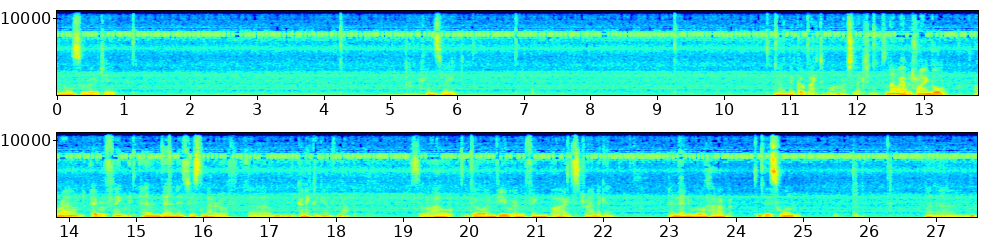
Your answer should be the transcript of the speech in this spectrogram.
and also rotate. Translate and then go back to monomer selection. So now we have a triangle around everything and then it's just a matter of um, connecting everything up. So I'll go and view everything by strand again and then we'll have this one um,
